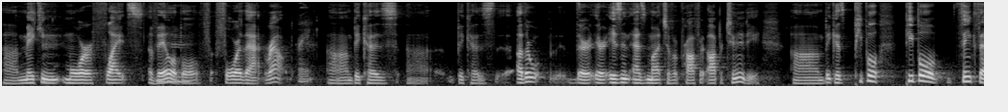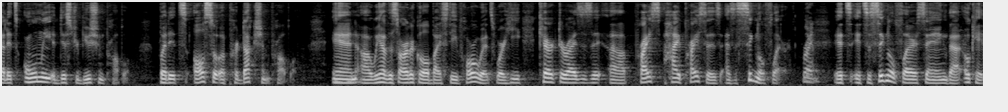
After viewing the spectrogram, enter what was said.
uh, making more flights available f- for that route. Right. Um, because uh, because other there there isn't as much of a profit opportunity. Um, because people people think that it's only a distribution problem, but it's also a production problem. And uh, we have this article by Steve Horwitz where he characterizes it uh, price high prices as a signal flare. Right. It's it's a signal flare saying that okay,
